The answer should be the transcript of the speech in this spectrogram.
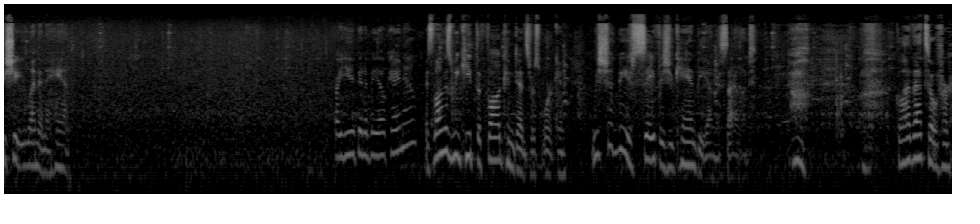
Appreciate you lending a hand. Are you gonna be okay now? As long as we keep the fog condensers working, we should be as safe as you can be on this island. Glad that's over.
